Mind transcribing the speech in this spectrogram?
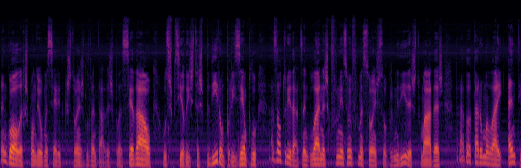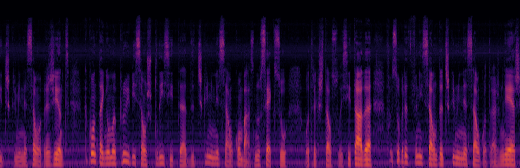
Angola respondeu uma série de questões levantadas pela CEDAW. Os especialistas pediram, por exemplo, às autoridades angolanas que forneçam informações sobre medidas tomadas para adotar uma lei antidiscriminação abrangente que contenha uma proibição explícita de discriminação com base no sexo. Outra questão solicitada foi sobre a definição da discriminação contra as mulheres,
